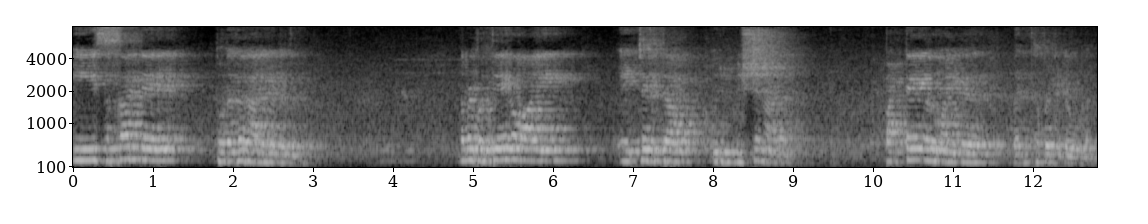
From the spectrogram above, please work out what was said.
ഈ സർക്കാരിന്റെ തുടക്ക കാലഘട്ടത്തിൽ നമ്മൾ പ്രത്യേകമായി ഏറ്റെടുത്ത ഒരു മിഷനാണ് പട്ടയങ്ങളുമായിട്ട് ബന്ധപ്പെട്ടിട്ടുള്ളത്.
